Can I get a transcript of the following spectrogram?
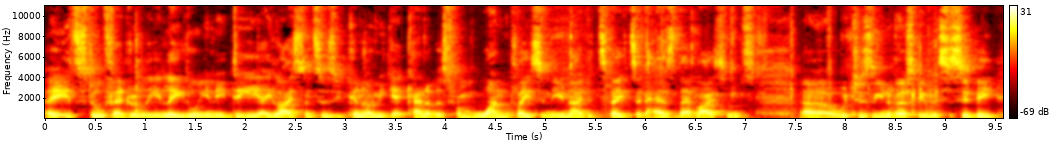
uh, it's still federally illegal. You need DEA licenses. You can only get cannabis from one place in the United States that has that license, uh, which is the University of Mississippi.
